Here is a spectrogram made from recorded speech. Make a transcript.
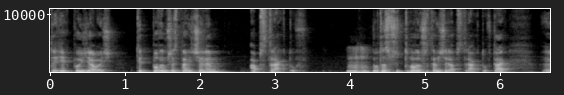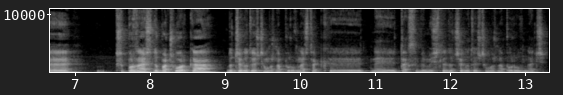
tak jak powiedziałeś, typowym przedstawicielem abstraktów. Mhm. No to jest typowy przedstawiciel abstraktów, tak? E, Porównając się do patchworka, do czego to jeszcze można porównać? Tak, e, e, tak sobie myślę, do czego to jeszcze można porównać?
